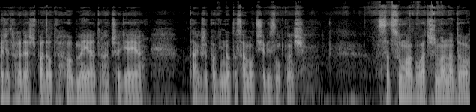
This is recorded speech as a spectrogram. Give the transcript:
Będzie trochę deszcz padał, trochę obmyje, trochę przewieje. Także powinno to samo od siebie zniknąć. Satsuma była trzymana do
